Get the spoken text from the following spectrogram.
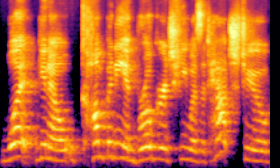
what you know company and brokerage he was attached to.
